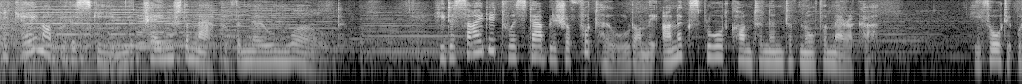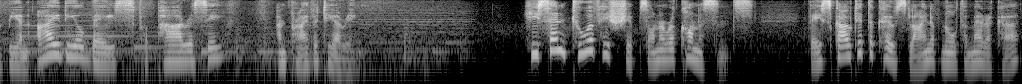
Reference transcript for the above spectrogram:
He came up with a scheme that changed the map of the known world. He decided to establish a foothold on the unexplored continent of North America. He thought it would be an ideal base for piracy and privateering. He sent two of his ships on a reconnaissance. They scouted the coastline of North America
